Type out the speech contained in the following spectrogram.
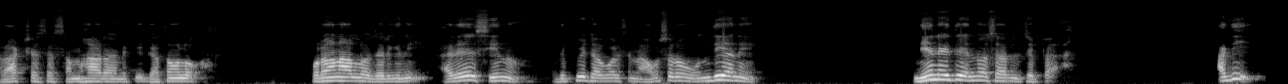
రాక్షస సంహారానికి గతంలో పురాణాల్లో జరిగినాయి అదే సీను రిపీట్ అవ్వాల్సిన అవసరం ఉంది అని నేనైతే ఎన్నోసార్లు చెప్పా. అది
